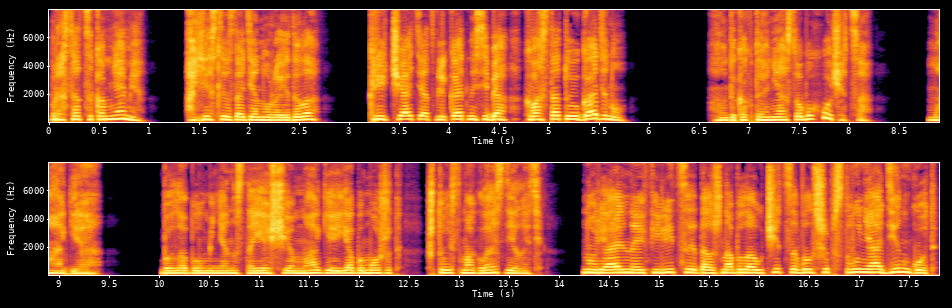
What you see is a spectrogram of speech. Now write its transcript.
Бросаться камнями? А если задену Рейдела? кричать и отвлекать на себя хвостатую гадину? Да как-то не особо хочется. Магия. Была бы у меня настоящая магия, я бы, может, что и смогла сделать. Но реальная Фелиция должна была учиться волшебству не один год,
